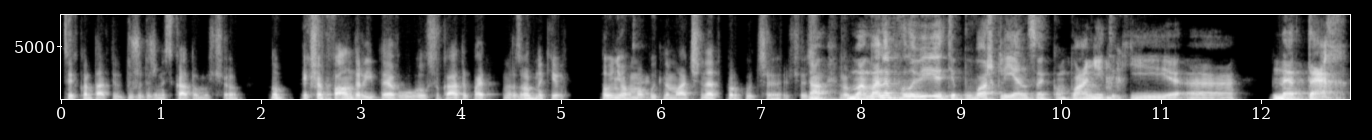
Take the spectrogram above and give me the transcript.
цих контактів дуже дуже низька, тому що ну, якщо фаундер йде в Google шукати Python розробників, то у нього, мабуть, немає чи нетворку, чи щось. Так, У ну. мене в голові, типу, ваш клієнт це компанії такі е, не тех,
